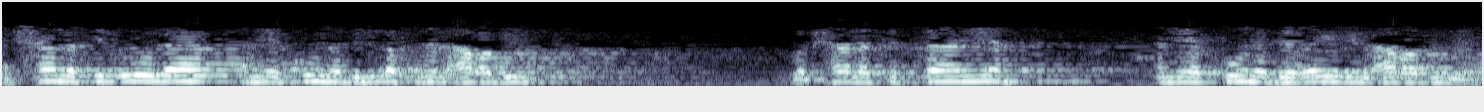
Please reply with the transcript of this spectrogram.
الحالة الأولى أن يكون باللفظ العربي والحالة الثانية أن يكون بغير العربية.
